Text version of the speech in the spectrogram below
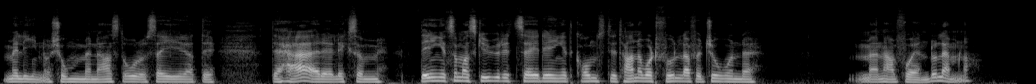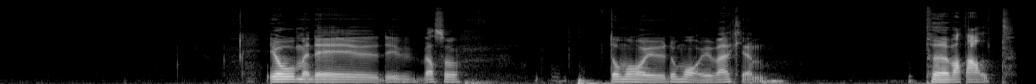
Melin och Tjomme, när han står och säger att det, det här är liksom, det är inget som har skurit sig, det är inget konstigt, han har vårt fulla förtroende. Men han får ändå lämna. Jo, men det är ju, det är ju alltså. De har ju, de har ju verkligen prövat allt.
